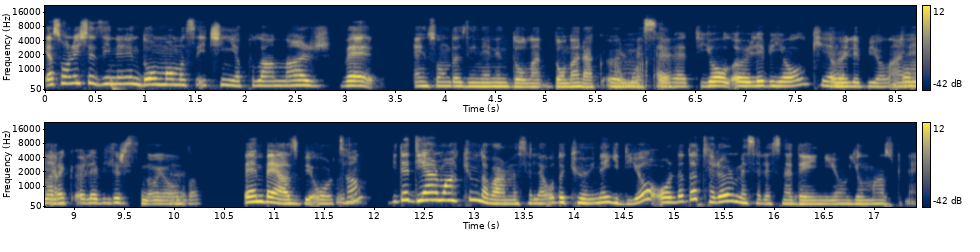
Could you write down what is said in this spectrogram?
Ya sonra işte Zine'nin donmaması için yapılanlar ve en sonunda Zine'nin donarak ölmesi. Ama evet yol öyle bir yol ki Öyle bir yol. Aynen. donarak ölebilirsin o yolda. bembeyaz bir ortam. Bir de diğer mahkum da var mesela. O da köyüne gidiyor. Orada da terör meselesine değiniyor Yılmaz Güney.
